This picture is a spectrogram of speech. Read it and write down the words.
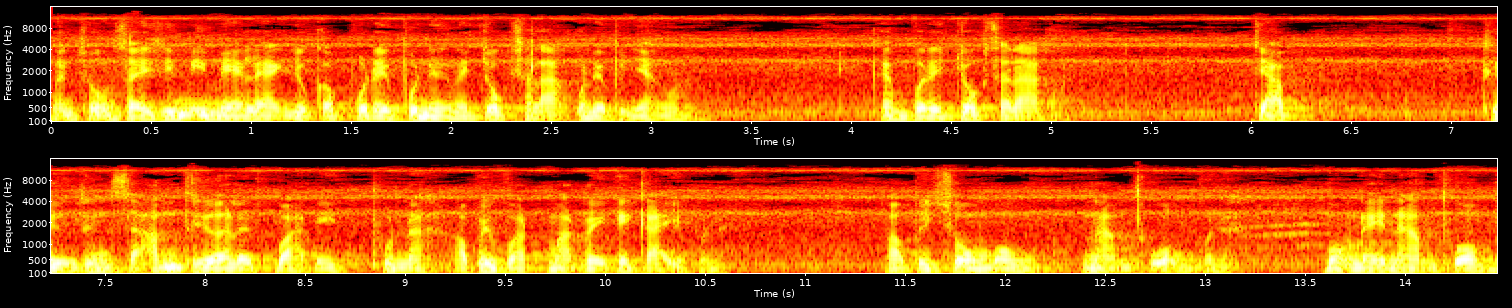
มันสงสัยสิมีแม่แรงยกกับผู้ใดผู้หนึ่งในจกฉลากผู้ใดเป็นยังไงกันผู้ใดจกฉลาก จับถือถึงสามเทือเลยบาทนี่พุ่นนะเอาไปวัดมัดไว้ใกล้ๆพุ่นนะ เอาไปส่งมองน้ำถ่วมพุ่นนะมองได้น้ำถ่วมไป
